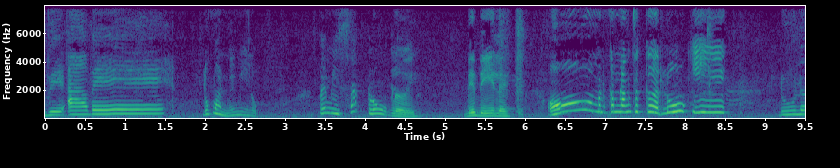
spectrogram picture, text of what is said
เวอาเว ลูกบอลไม่มีลูก ไม่มีสักลูกเลย เบเบเลย อ๋อ มันกำลังจะเกิดลูกอีก ดูเล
